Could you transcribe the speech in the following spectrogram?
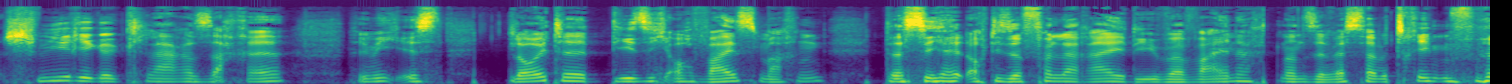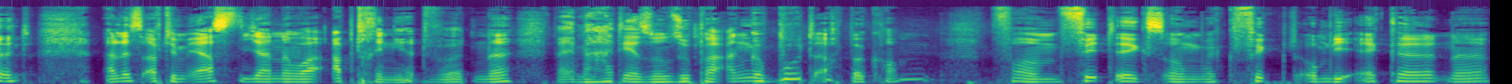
schwierige, klare Sache für mich ist, Leute, die sich auch weiß machen, dass sie halt auch diese Völlerei, die über Weihnachten und Silvester betrieben wird, alles ab dem 1. Januar abtrainiert wird, ne? Weil man hat ja so ein super Angebot auch bekommen vom FitX um, Fit um die Ecke, ne?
